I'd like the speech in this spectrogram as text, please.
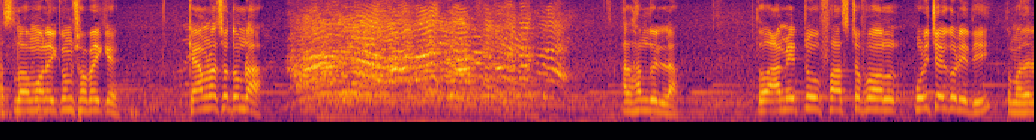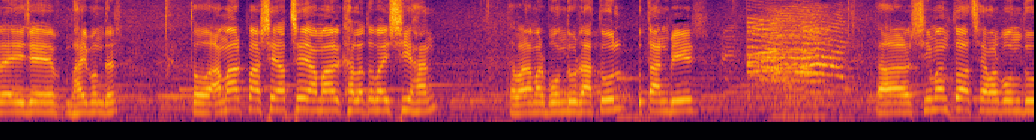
আসসালামু আলাইকুম সবাইকে। কেমন আছো তোমরা? আলহামদুলিল্লাহ। তো আমি একটু ফার্স্ট অফ অল পরিচয় করিয়ে দিই তোমাদের এই যে ভাই বোনদের তো আমার পাশে আছে আমার খালাতো ভাই শিহান, তারপর আমার বন্ধু রাতুল, তানবীর, আর সীমান্ত আছে আমার বন্ধু,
